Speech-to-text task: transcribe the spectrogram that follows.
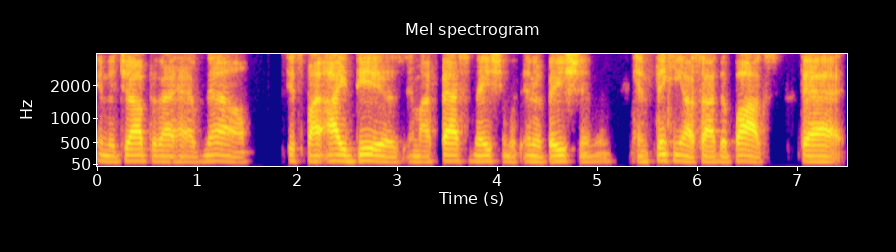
in the job that I have now. It's my ideas and my fascination with innovation and thinking outside the box that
